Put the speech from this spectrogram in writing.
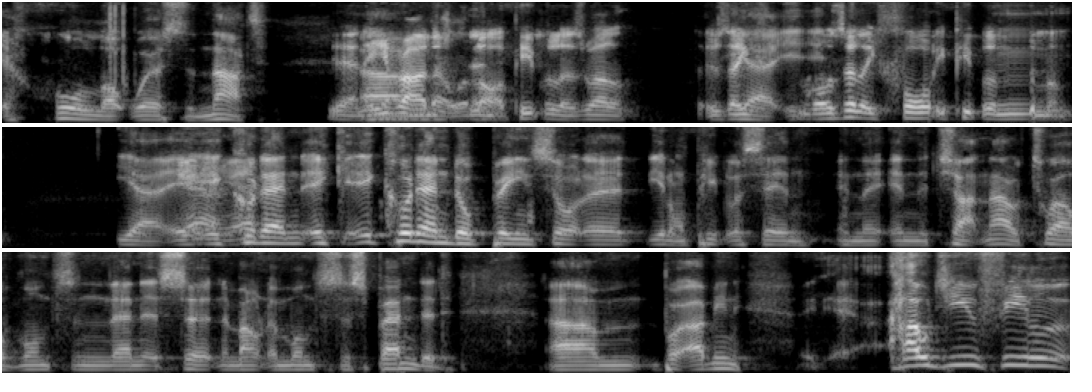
a whole lot worse than that. Yeah, and he ran Um, out a lot of people as well. It was like Yeah, it- what was it like forty people minimum? Yeah, it, Yeah, it yeah. could end. It, it could end up being sort of, you know, people are saying in the in the chat now, twelve months, and then a certain amount of months suspended. Um, but I mean, how do you feel,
